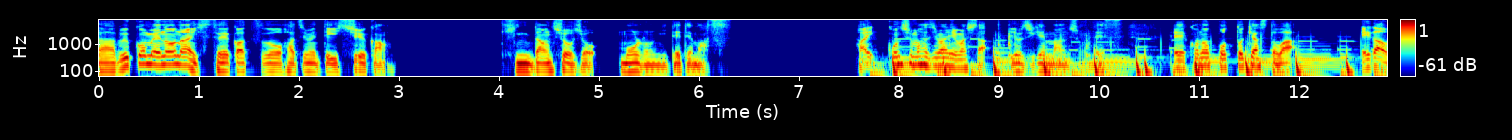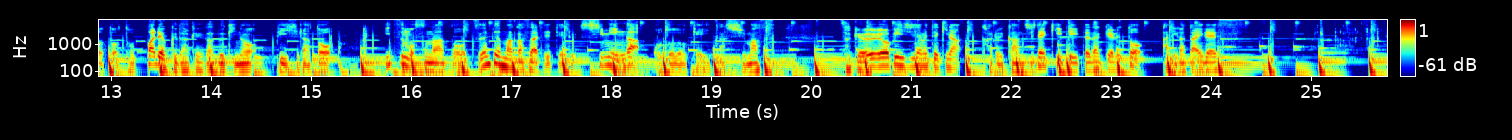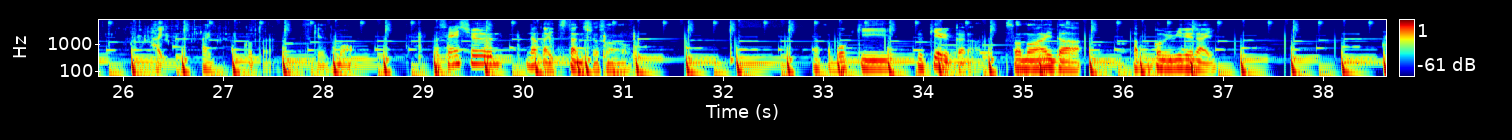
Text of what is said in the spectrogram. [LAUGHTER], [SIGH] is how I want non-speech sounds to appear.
ラブコメのない生活を始めて1週間。禁断症状、もろに出てます。はい、今週も始まりました。4次元マンションです。えーこのポッドキャストは、笑顔と突破力だけが武器の P ヒラと、いつもその後を全部任されている市民がお届けいたします。作業用 BGM 的な軽い感じで聞いていただけるとありがたいです。先週なんか言ってたんでしょそのなんか簿記受けるからその間ラブコメ見れない？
